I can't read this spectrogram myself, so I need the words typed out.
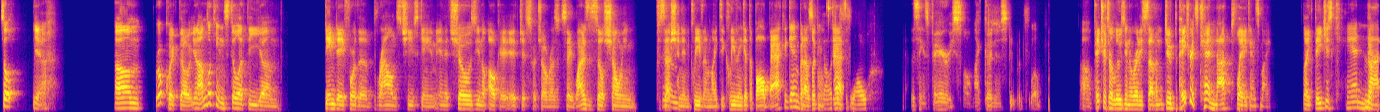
So yeah. Um, real quick though, you know, I'm looking still at the um game day for the Browns Chiefs game, and it shows, you know, okay, it just switched over. I say, why is it still showing possession in Cleveland? I'm like, did Cleveland get the ball back again? But I was looking at No, the stats. slow. This thing is very slow. My goodness. Stupid slow. Uh, Patriots are losing already seven. Dude, the Patriots cannot play against Miami. Like they just cannot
